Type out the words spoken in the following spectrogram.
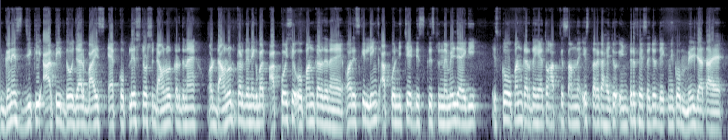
गणेश जी की आरती 2022 ऐप को प्ले स्टोर से डाउनलोड कर देना है और डाउनलोड कर देने के बाद आपको इसे ओपन कर देना है और इसकी लिंक आपको नीचे डिस्क्रिप्शन में मिल जाएगी। इसको ओपन करते हैं तो आपके सामने इस तरह का है जो इंटरफेस है जो देखने को मिल जाता है।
